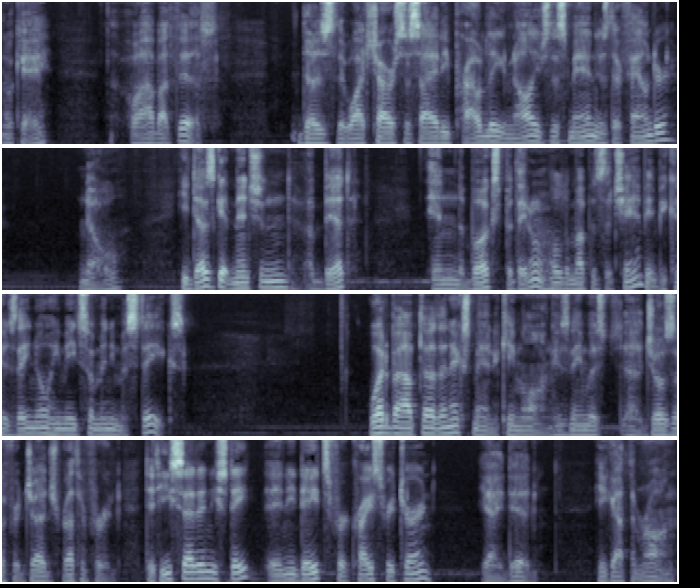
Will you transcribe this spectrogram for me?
Okay. Well, how about this? Does the Watchtower Society proudly acknowledge this man as their founder? No. He does get mentioned a bit in the books, but they don't hold him up as the champion because they know he made so many mistakes. What about uh, the next man who came along? His name was uh, Joseph or Judge Rutherford. Did he set any state any dates for Christ's return? Yeah, he did. He got them wrong.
